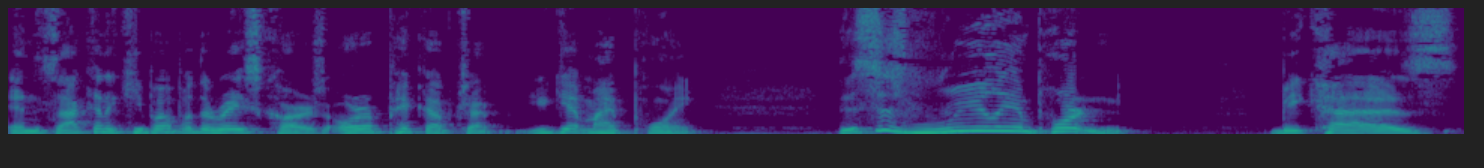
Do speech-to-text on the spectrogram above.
And it's not going to keep up with the race cars or a pickup truck. You get my point. This is really important because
